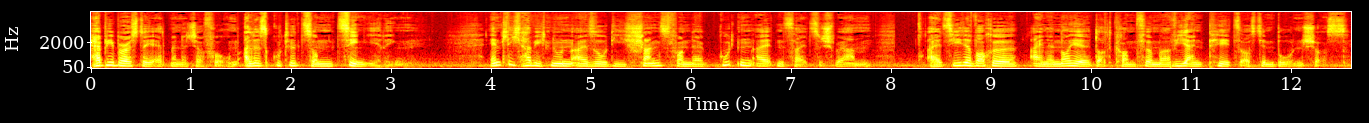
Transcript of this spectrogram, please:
Happy Birthday Ad Manager Forum. Alles Gute zum Zehnjährigen. Endlich habe ich nun also die Chance, von der guten alten Zeit zu schwärmen, als jede Woche eine neue Dotcom-Firma wie ein Pilz aus dem Boden schoss.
